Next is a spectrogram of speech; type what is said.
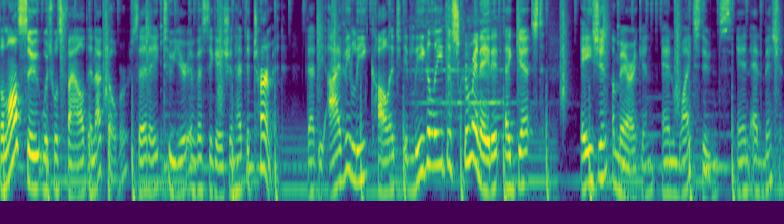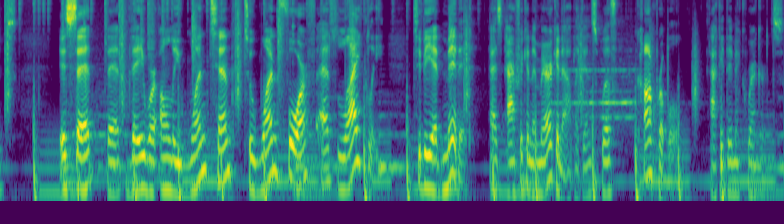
The lawsuit, which was filed in October, said a two year investigation had determined that the Ivy League college illegally discriminated against Asian American and white students in admissions. It said that they were only one tenth to one fourth as likely to be admitted as African American applicants with comparable academic records.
